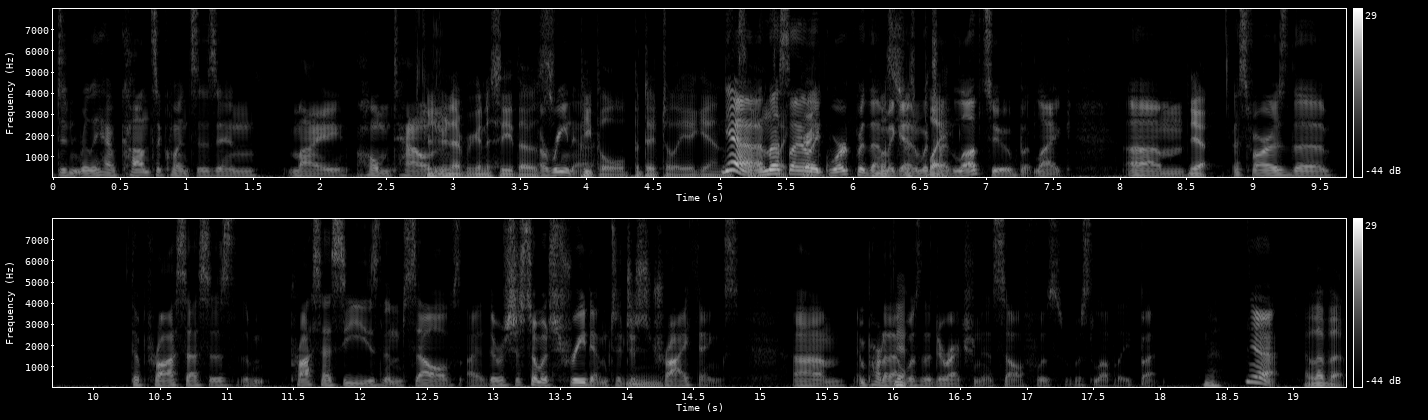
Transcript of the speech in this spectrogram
didn't really have consequences in my hometown. Because you're never going to see those arena. people potentially again. Yeah, so unless I great. like work with them Let's again, which. I'd love to. But like, um, Yeah. as far as the the processes, the processes themselves, I, there was just so much freedom to just try things. Um, and part of that Mm. Yeah. was the direction itself was was lovely. But Yeah. yeah, I love that.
